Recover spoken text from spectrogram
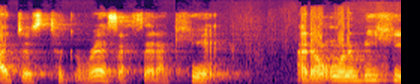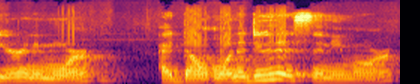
I just took a risk. I said, I can't, I don't want to be here anymore. I don't want to do this anymore.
